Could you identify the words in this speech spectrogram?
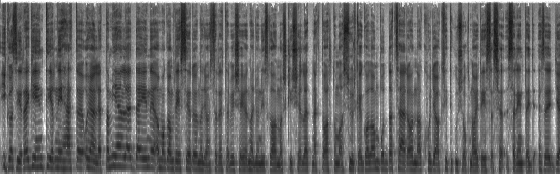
igazi regényt írni, hát olyan lett, amilyen lett, de én a magam részéről nagyon szeretem, és egy nagyon izgalmas kísérletnek tartom a szürke galambot dacára annak, hogy a kritikusok nagy része szerint egy, ez egy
